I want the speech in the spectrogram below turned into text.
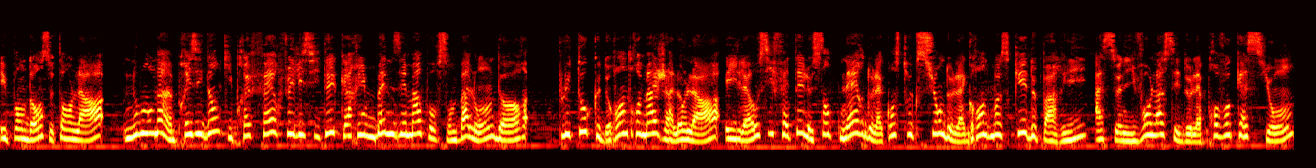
Et pendant ce temps-là, nous on a un président qui préfère féliciter Karim Benzema pour son ballon d'or, plutôt que de rendre hommage à Lola, et il a aussi fêté le centenaire de la construction de la grande mosquée de Paris, à ce niveau-là c'est de la provocation,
